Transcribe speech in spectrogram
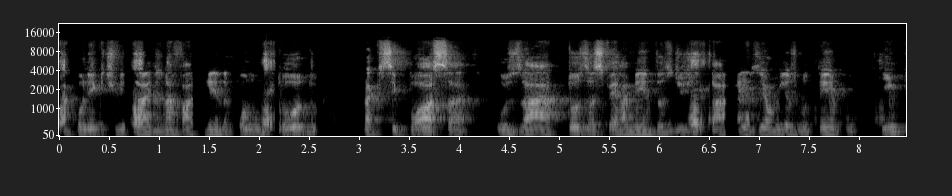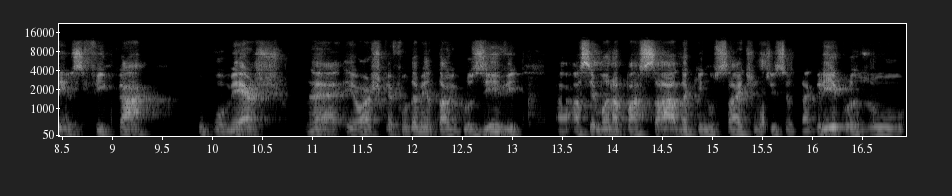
a conectividade na fazenda como um todo, para que se possa usar todas as ferramentas digitais e, ao mesmo tempo, intensificar o comércio, né, eu acho que é fundamental. Inclusive, a, semana passada, aqui no site Notícias Agrícolas, o,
